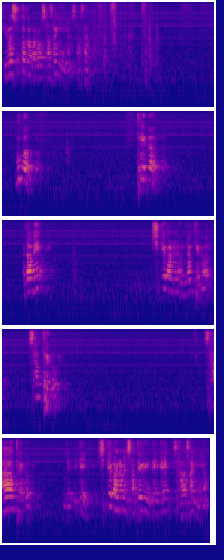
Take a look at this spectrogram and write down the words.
기와 수 토가 바로 사상이에요, 사상. 무거, 태극, 그 다음에 쉽게 말하는 음양태극, 삼태극, 사태극. 이제 이게 쉽게 말하면 사태극인데 이게 사상이에요.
